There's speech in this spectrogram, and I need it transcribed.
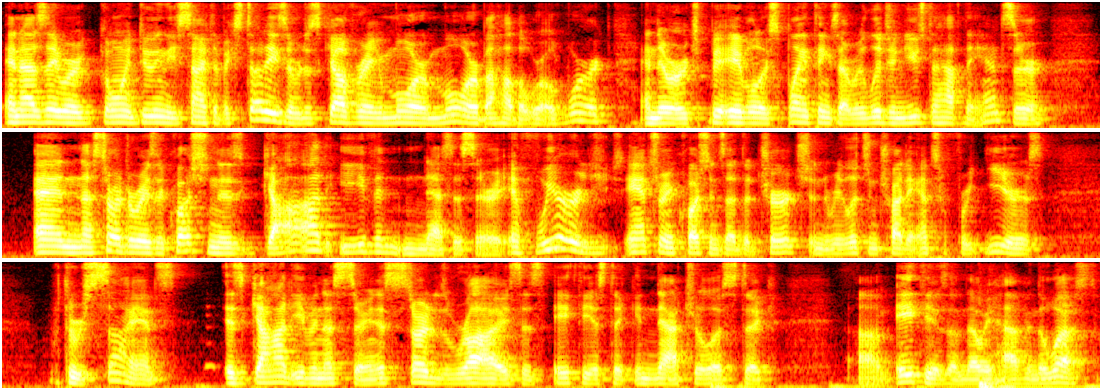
and as they were going doing these scientific studies they were discovering more and more about how the world worked and they were able to explain things that religion used to have the answer and I started to raise the question is God even necessary? If we are answering questions that the church and religion tried to answer for years through science, is God even necessary? And this started to rise this atheistic and naturalistic um, atheism that we have in the West.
